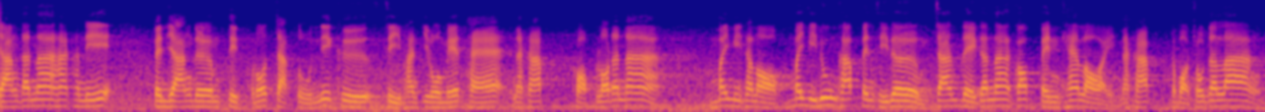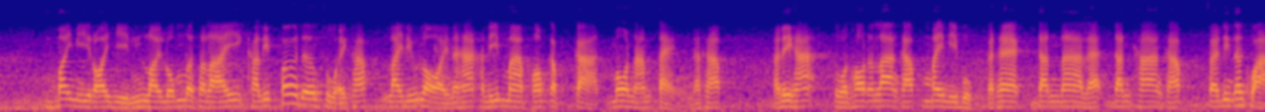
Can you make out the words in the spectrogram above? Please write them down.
ยางด้านหน้าฮะคันนี้ เป็นยางเดิมติดรถจากศูนย์นี่คือ 4,000 กิโลเมตรแท้นะครับขอบล้อด้านหน้า ไม่มีถลอกไม่มีดุ้งครับ เป็นสีเดิม จานเบรกด้านหน้าก็เป็นแค่รอยนะครับกระบอกชคด้านล่าง ไม่มีรอยหิน รอยล้มรอยสไลด์คาลิปเปอร์เดิมสวยครับลายริ้วรอยนะฮะคันนี้มาพร้อมกับกาดหม้อน้ำแต่งนะครับอันนี้ฮะตัวท่อด้านล่างครับไม่มีบุบกระแทกด้านหน้าและด้านข้างครับแฟลดิ้งด้านขวา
